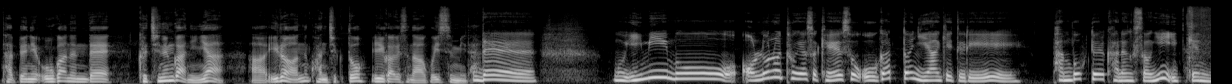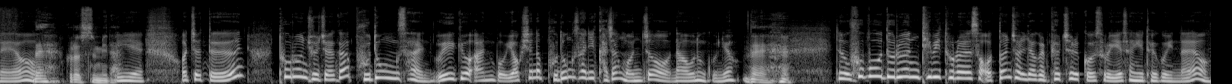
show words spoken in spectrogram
답변이 오가는데 그치는 거 아니냐 아, 이런 관측도 일각에서 나오고 있습니다. 네. 뭐 이미 뭐 언론을 통해서 계속 오갔던 이야기들이 반복될 가능성이 있겠네요. 네, 그렇습니다. 예. 어쨌든 토론 주제가 부동산, 외교 안보, 역시나 부동산이 가장 먼저 나오는군요. 네. 후보들은 TV 토론에서 어떤 전략을 펼칠 것으로 예상이 되고 있나요?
